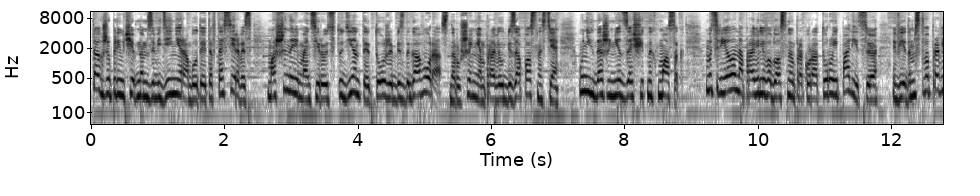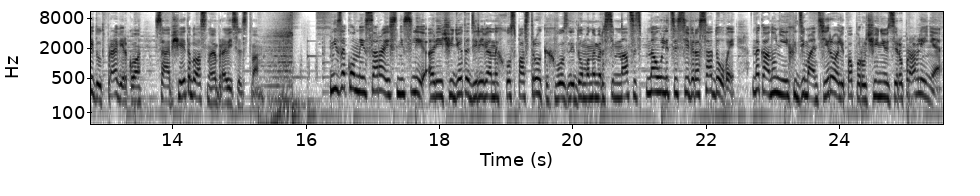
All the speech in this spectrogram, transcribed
Также при учебном заведении работает автосервис. Машины ремонтируют студенты, тоже без договора, с нарушением правил безопасности. У них даже нет защитных масок. Материалы направили в областную прокуратуру и полицию. Ведомства проведут проверку, сообщает областное правительство. Незаконные сараи снесли. Речь идет о деревянных хозпостройках возле дома номер 17 на улице Северо-Садовой. Накануне их демонтировали по поручению теруправления.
